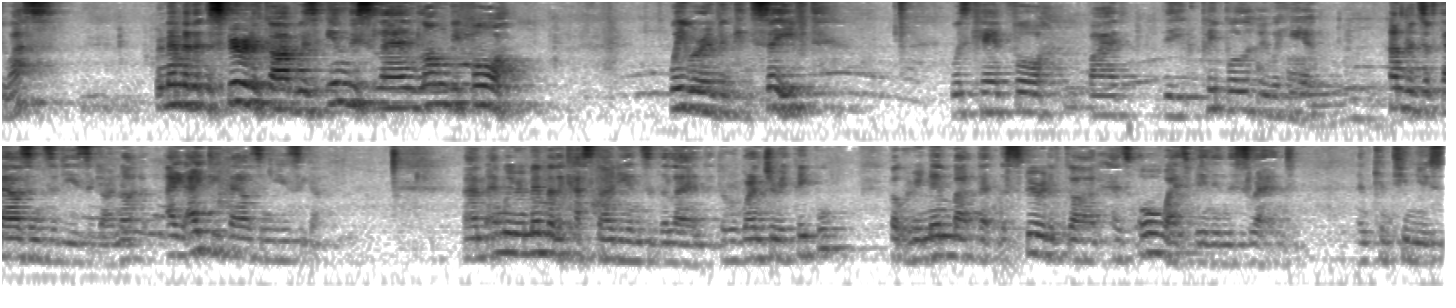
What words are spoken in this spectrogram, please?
to us. Remember that the Spirit of God was in this land long before we were even conceived, was cared for by the people who were here hundreds of thousands of years ago, 80,000 years ago. Um, and we remember the custodians of the land, the Wurundjeri people, but we remember that the Spirit of God has always been in this land and continues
